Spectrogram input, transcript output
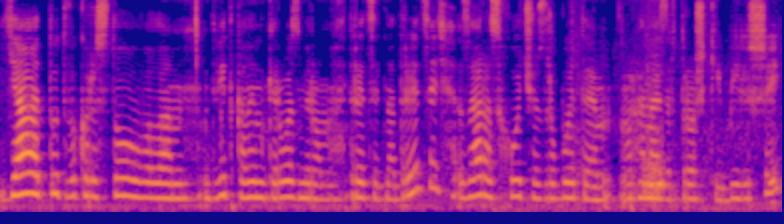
Я тут використовувала дві тканинки розміром 30 на 30. Зараз хочу зробити органайзер трошки більший.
